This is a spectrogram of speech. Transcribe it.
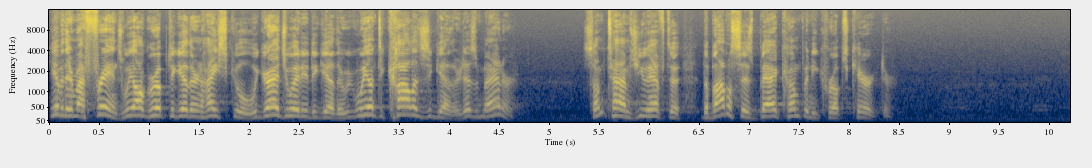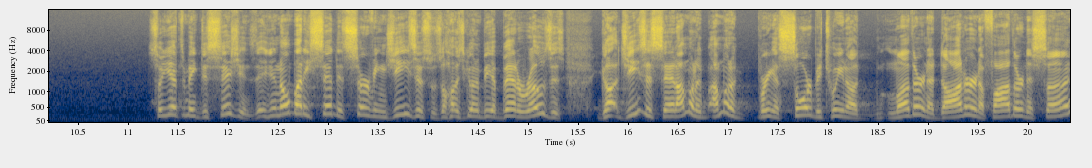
Yeah, but they're my friends. We all grew up together in high school. We graduated together. We went to college together. It doesn't matter. Sometimes you have to, the Bible says bad company corrupts character. So you have to make decisions. Nobody said that serving Jesus was always going to be a bed of roses. God, Jesus said, I'm going, to, I'm going to bring a sword between a mother and a daughter and a father and a son.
